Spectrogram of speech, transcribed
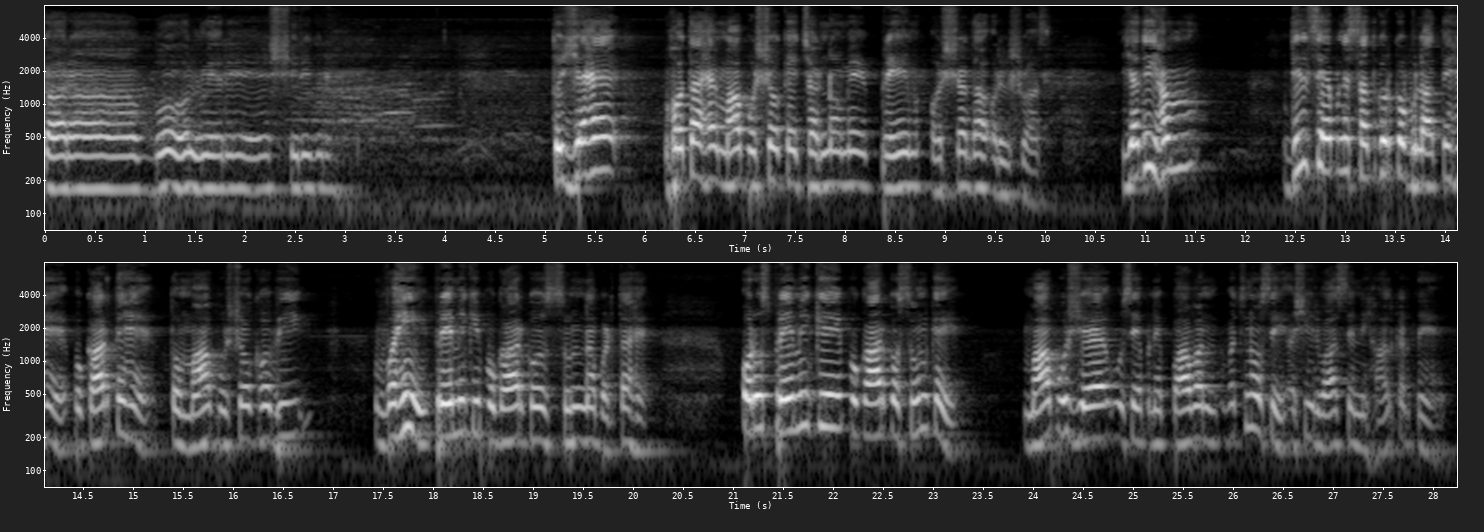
कारा बोल मेरे श्री गुरु। तो यह होता है महापुरुषों के चरणों में प्रेम और श्रद्धा और विश्वास। यदि हम दिल से अपने सदगुरु को बुलाते हैं, पुकारते हैं तो महापुरुषों को भी वहीं प्रेमी की पुकार को सुनना पड़ता है। और उस प्रेमी की पुकार को सुन के महापुरुष जो है, उसे अपने पावन वचनों से, आशीर्वाद से निहाल करते हैं।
